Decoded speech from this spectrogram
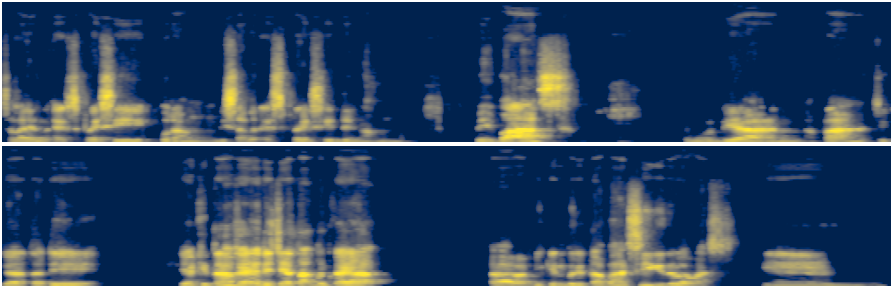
selain ekspresi kurang bisa berekspresi dengan bebas, kemudian apa juga tadi ya kita kayak dicetak tuh kayak eh, bikin berita basi gitu loh mas. Hmm.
